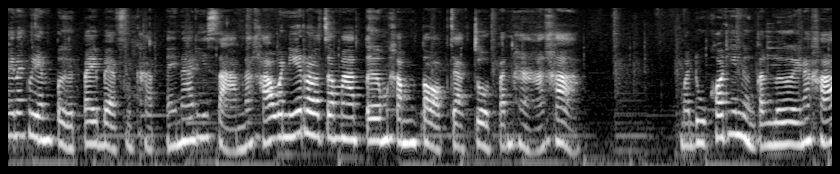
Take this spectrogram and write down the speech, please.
ให้นักเรียนเปิดไปแบบฝึกหัดในหน้าที่ 3 นะคะ วันนี้เราจะมาเติมคำตอบจากโจทย์ปัญหาค่ะ มาดูข้อที่ 1 กันเลยนะคะ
